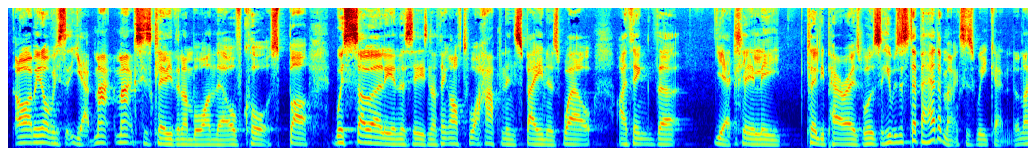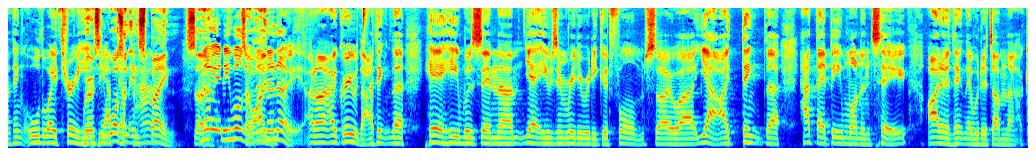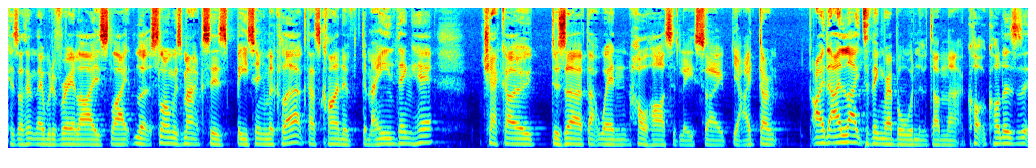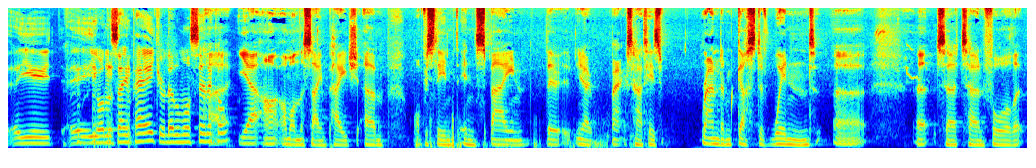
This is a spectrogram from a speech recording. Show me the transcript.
Oh, I mean, obviously, yeah. Max is clearly the number one there, of course. But we're so early in the season. I think after what happened in Spain as well, I think that yeah, clearly clearly Perez was he was a step ahead of Max this weekend, and I think all the way through, he, whereas he, he wasn't in hand. Spain. So no, and he wasn't. So no, no, no, and I agree with that. I think that here he was in, um, yeah, he was in really, really good form. So uh, yeah, I think that had they been one and two, I don't think they would have done that because I think they would have realised, like, look, as long as Max is beating Leclerc, that's kind of the main thing here. Checo deserved that win wholeheartedly. So yeah, I don't I, I, like to think Red Bull wouldn't have done that. Codders, are you are you on the same page? You're a little more cynical. Uh, yeah, I'm on the same page. Um, obviously, in, in Spain, the, you know Max had his random gust of wind uh, at uh, turn four that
